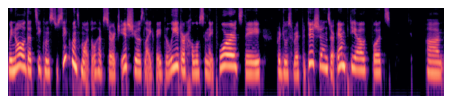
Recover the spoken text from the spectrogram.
We know that sequence to sequence model have search issues like they delete or hallucinate words, they produce repetitions or empty outputs. Um,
